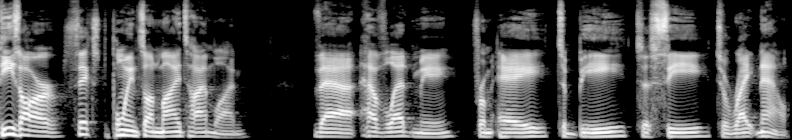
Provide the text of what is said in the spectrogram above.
These are fixed points on my timeline that have led me from A to B to C to right now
